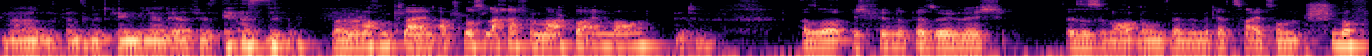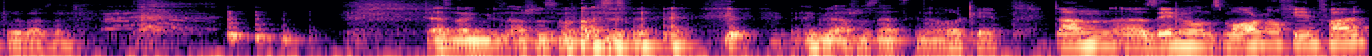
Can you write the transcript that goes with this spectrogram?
Man hat uns ganz gut kennengelernt, erst fürs Erste. Wollen wir noch einen kleinen Abschlusslacher für Marco einbauen? Bitte. Also ich finde persönlich, es ist in Ordnung, wenn wir mit der Zeit so ein Schnuff drüber sind. Das war ein gutes Abschlusswort. ein guter Abschlusssatz, genau. Okay, dann äh, sehen wir uns morgen auf jeden Fall.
